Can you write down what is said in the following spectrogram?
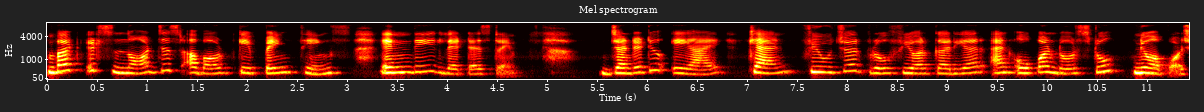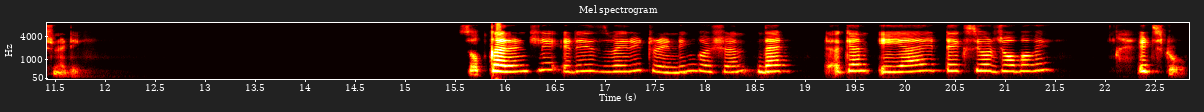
But it's not just about keeping things in the latest trend. Generative AI can future proof your career and open doors to new opportunity. So currently it is very trending question that uh, can AI takes your job away? It's true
